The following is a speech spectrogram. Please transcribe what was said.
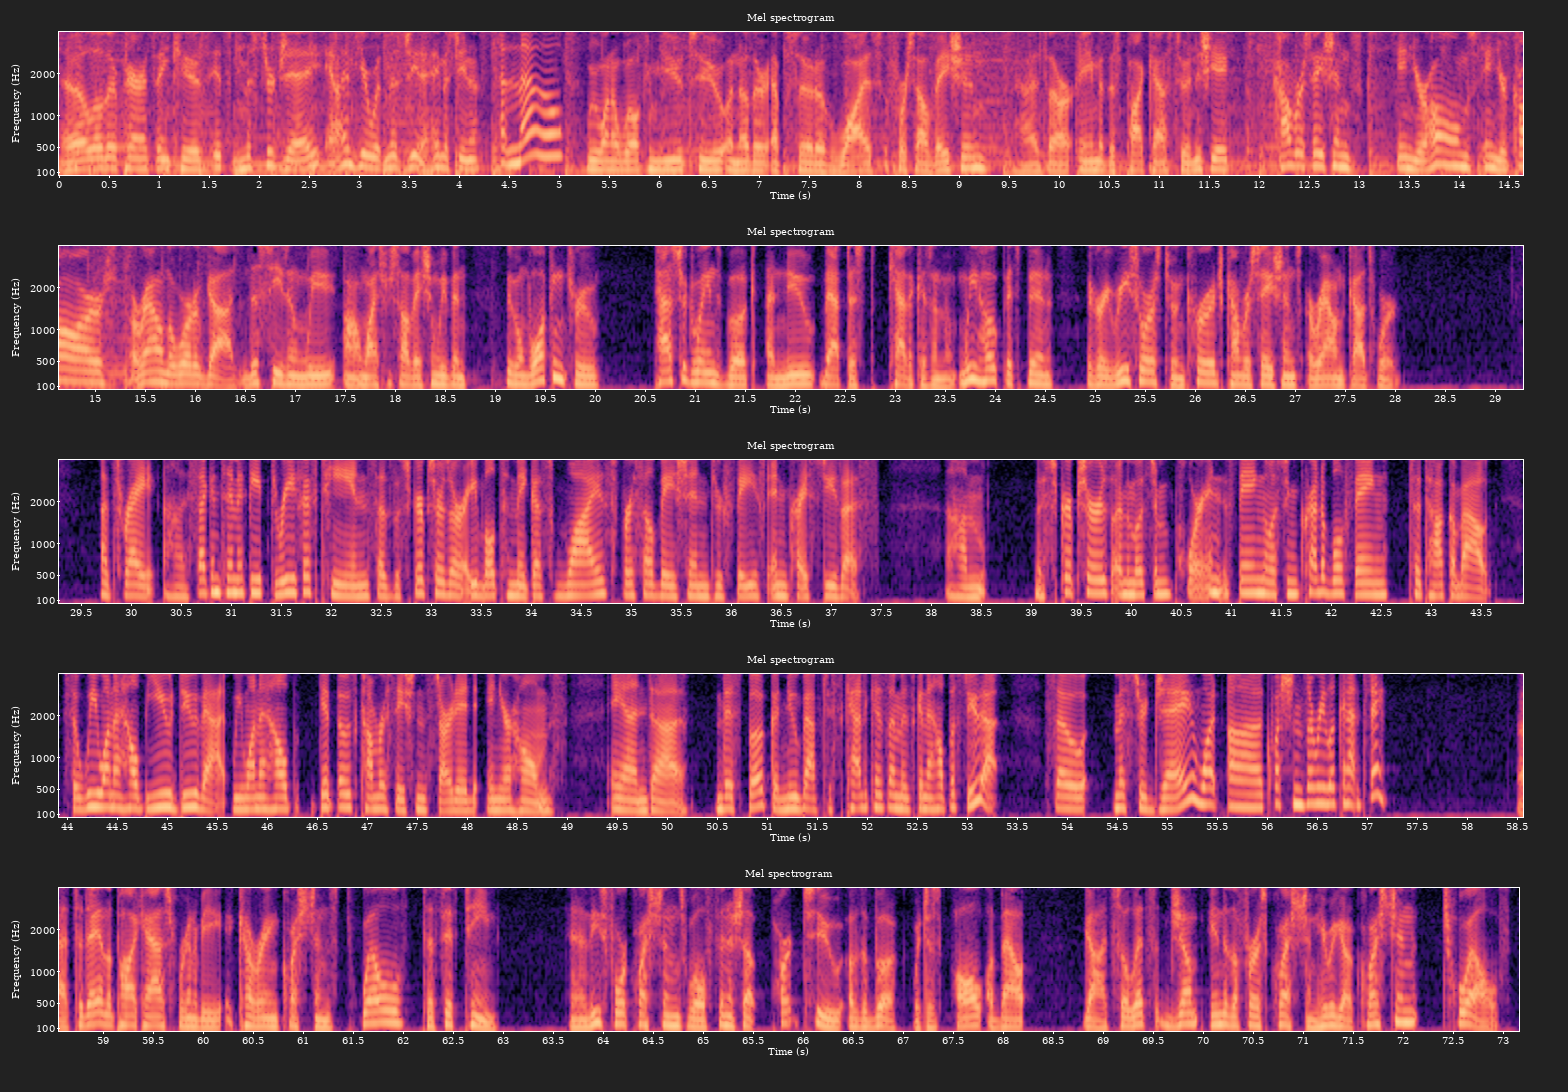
Hello there, parents and kids. It's Mr. J, and I'm here with Miss Gina. Hey, Miss Gina. Hello. We want to welcome you to another episode of Wise for Salvation. Uh, it's our aim at this podcast to initiate conversations in your homes, in your cars, around the Word of God. This season, we on Wise for Salvation, we've been we've been walking through Pastor Dwayne's book, A New Baptist Catechism. And we hope it's been a great resource to encourage conversations around God's Word. That's right. Uh, 2 Timothy 3:15 says the scriptures are able to make us wise for salvation through faith in Christ Jesus. Um, the scriptures are the most important thing, the most incredible thing to talk about. So we want to help you do that. We want to help get those conversations started in your homes. And uh, this book, A New Baptist Catechism, is going to help us do that. So, Mr. J, what uh, questions are we looking at today? Uh, today on the podcast, we're going to be covering questions 12 to 15. And these four questions will finish up part two of the book, which is all about God. So let's jump into the first question. Here we go. Question 12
